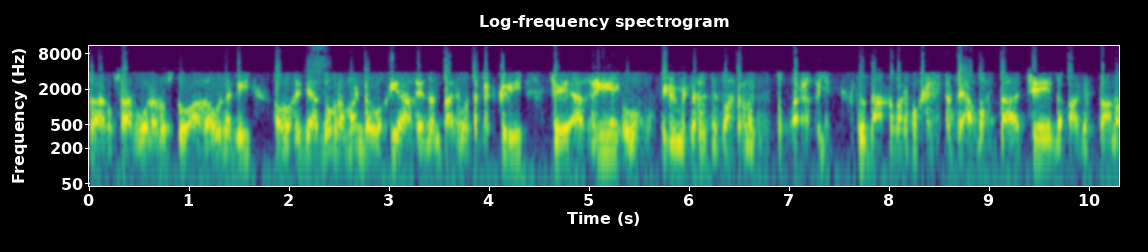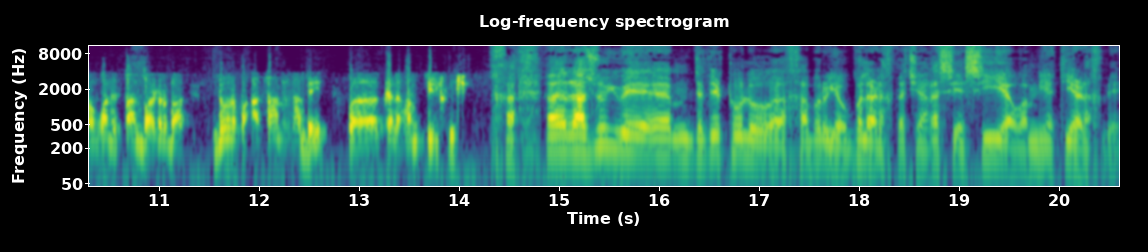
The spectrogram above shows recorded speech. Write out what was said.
سارو سارو لرستو هغه ولګي او هغه بیا دومره منډه وخی اغیزن تار وته کټ کړی چې هغه کیلومتر څخه بهر نه نو دا خبر خو خسته ابستا چې د پاکستان او افغانستان بارډر به دومره په اسان باندې په کله هم تیر کړی شي راځو یو د دې ټولو خبرو یو بل اړخ ته چې هغه سیاسي او امنیتي اړخ دی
